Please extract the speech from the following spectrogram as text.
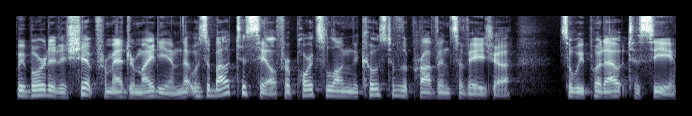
We boarded a ship from Adramyttium that was about to sail for ports along the coast of the province of Asia. So we put out to sea.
